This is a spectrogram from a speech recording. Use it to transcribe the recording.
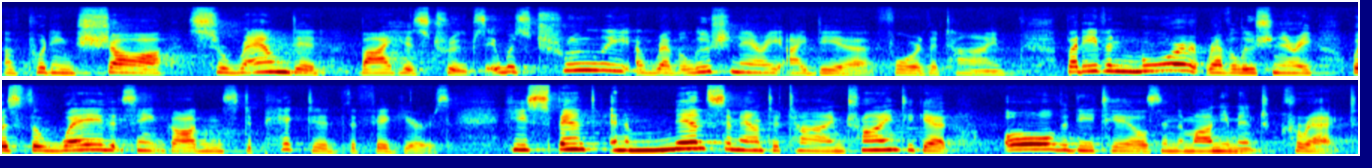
of putting Shaw surrounded by his troops. It was truly a revolutionary idea for the time. But even more revolutionary was the way that St. Gaudens depicted the figures. He spent an immense amount of time trying to get all the details in the monument correct.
